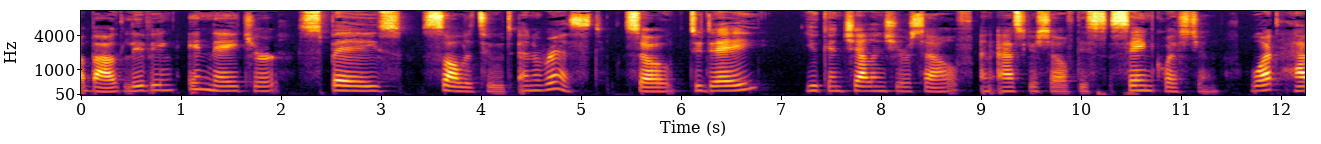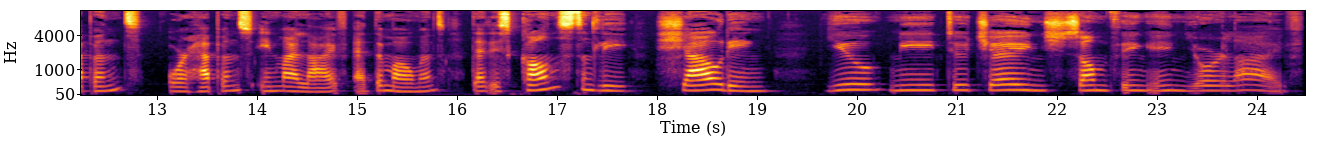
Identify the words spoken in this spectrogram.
about living in nature, space, solitude, and rest. So today you can challenge yourself and ask yourself this same question What happened or happens in my life at the moment that is constantly shouting you need to change something in your life.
